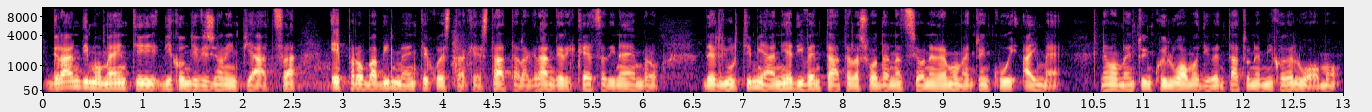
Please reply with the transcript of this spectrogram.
grandi momenti di condivisione in piazza e probabilmente questa che è stata la grande ricchezza di Nembro degli ultimi anni è diventata la sua dannazione nel momento in cui, ahimè, nel momento in cui l'uomo è diventato nemico dell'uomo,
